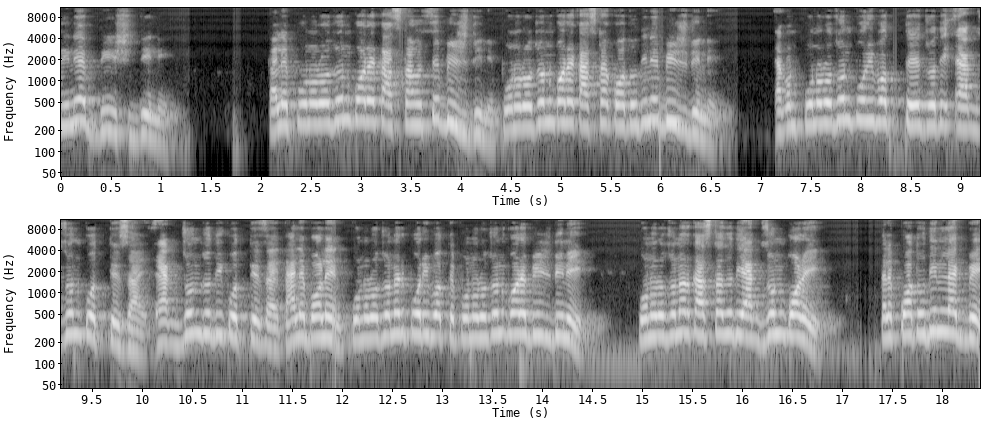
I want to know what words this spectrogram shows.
দিনে? বিশ দিনে। তাহলে পনেরো জন করে কাজটা হচ্ছে বিশ দিনে, পনেরো জন করে কাজটা কত দিনে? বিশ দিনে। এখন পনেরো জন পরিবর্তে যদি একজন করতে যায় একজন যদি করতে যায় তাহলে বলেন পনেরো জনের পরিবর্তে পনেরো জন করে বিশ দিনে, পনেরো জনের কাজটা যদি একজন করে, তাহলে কতদিন লাগবে?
